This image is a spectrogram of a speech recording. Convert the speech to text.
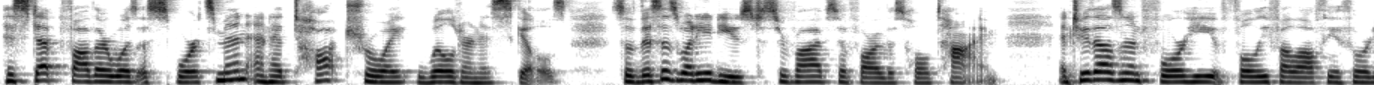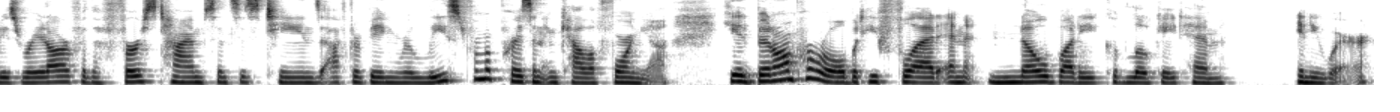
His stepfather was a sportsman and had taught Troy wilderness skills. So this is what he had used to survive so far this whole time. In 2004, he fully fell off the authorities' radar for the first time since his teens after being released from a prison in California. He had been on parole, but he fled and nobody could locate him anywhere.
